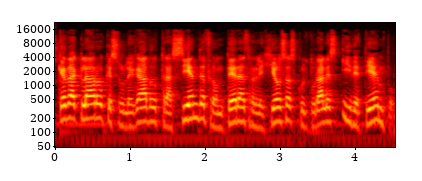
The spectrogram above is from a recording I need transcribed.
queda claro que su legado trasciende fronteras religiosas, culturales y de tiempo.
